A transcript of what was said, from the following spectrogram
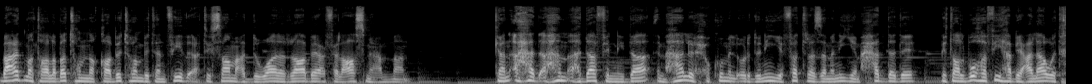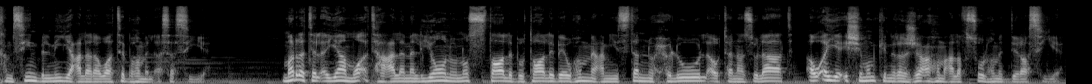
بعد ما طالبتهم نقابتهم بتنفيذ اعتصام على الدوار الرابع في العاصمة عمان. كان أحد أهم أهداف النداء إمهال الحكومة الأردنية فترة زمنية محددة بيطالبوها فيها بعلاوة 50% على رواتبهم الأساسية. مرت الأيام وقتها على مليون ونص طالب وطالبة وهم عم يستنوا حلول أو تنازلات أو أي إشي ممكن يرجعهم على فصولهم الدراسية.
